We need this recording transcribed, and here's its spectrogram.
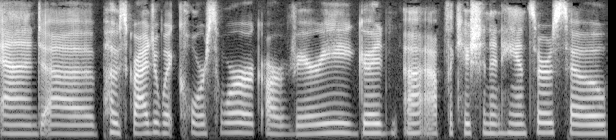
and uh, postgraduate coursework are very good uh, application enhancers. So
